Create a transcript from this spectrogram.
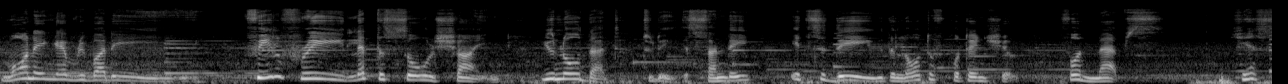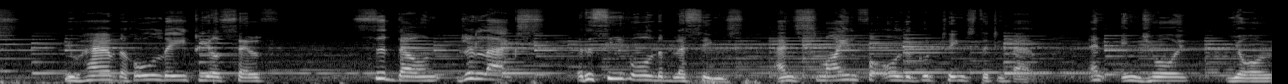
morning, everybody. Feel free, let the soul shine. You know that today is Sunday. It's a day with a lot of potential for naps. Yes, you have the whole day to yourself. Sit down, relax, receive all the blessings, and smile for all the good things that you have, and enjoy your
